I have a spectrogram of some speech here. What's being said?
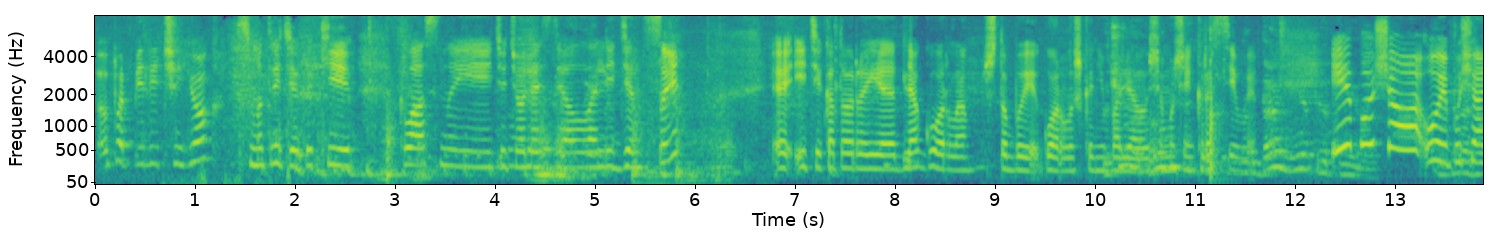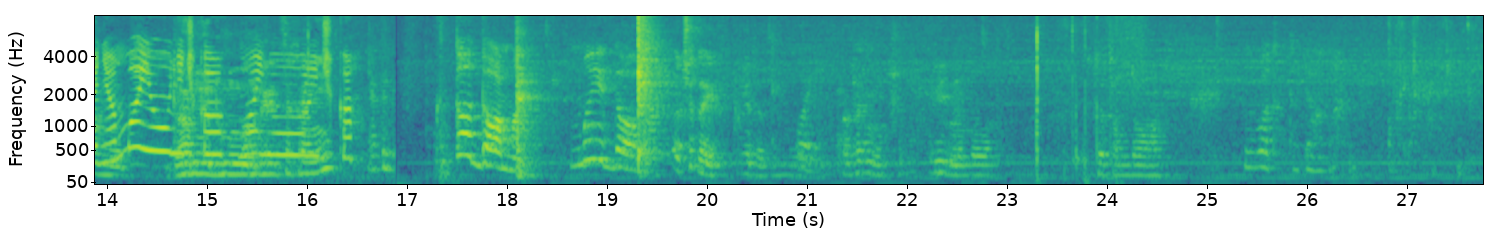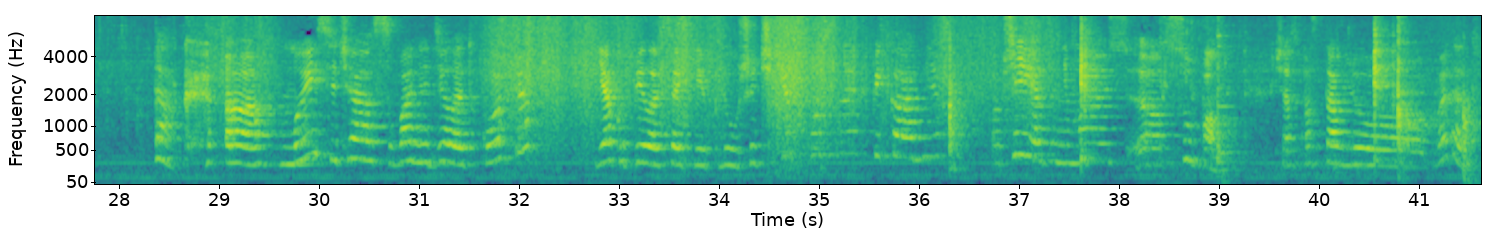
э, попили чаек. Смотрите, какие классные тетя сделала леденцы. Э, Эти, которые для горла, чтобы горлышко не болело. В общем, очень красивые. Да, нет, И Пуся... Ой, Пущаня, Маюнечка. Маюнечка. Кто дома? Мы дома. А что ты их этот, Ой. поверни, чтобы видно было, кто там дома. Ну Вот кто дома. Так, а, мы сейчас, Ваня делает кофе. Я купила всякие плюшечки вкусные в пекарне. Вообще я занимаюсь э, супом. Сейчас поставлю в этот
